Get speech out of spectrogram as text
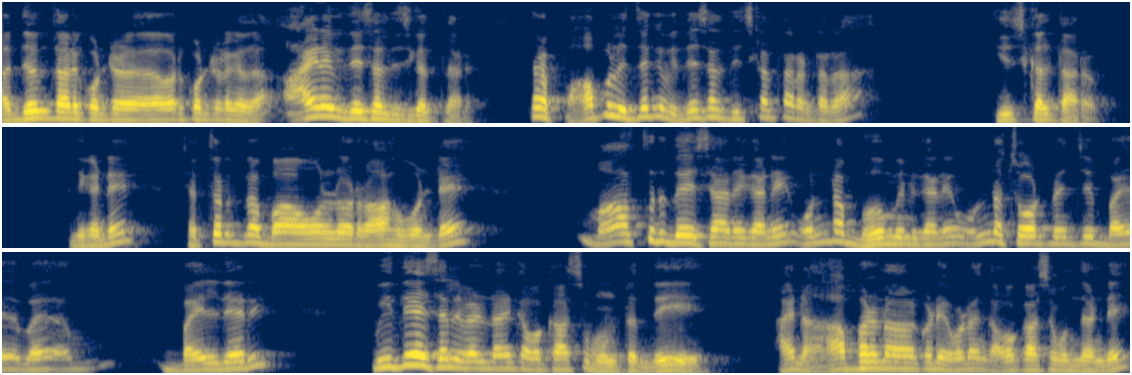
పద్దెనిమిది తారీఖు ఉంటాడు వరకు ఉంటాడు కదా ఆయన విదేశాలు తీసుకెళ్తారు సరే పాపులు నిజంగా విదేశాలు తీసుకెళ్తారంటారా? తీసుకెళ్తారు. ఎందుకంటే చతుర్థ భావంలో రాహు ఉంటే మాతృదేశాన్ని కానీ ఉన్న భూమిని కానీ ఉన్న చోట నుంచి బయ బయ- బయలుదేరి విదేశాలు వెళ్ళడానికి అవకాశం ఉంటుంది. ఆయన ఆభరణాలు కూడా ఇవ్వడానికి అవకాశం ఉందండి.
